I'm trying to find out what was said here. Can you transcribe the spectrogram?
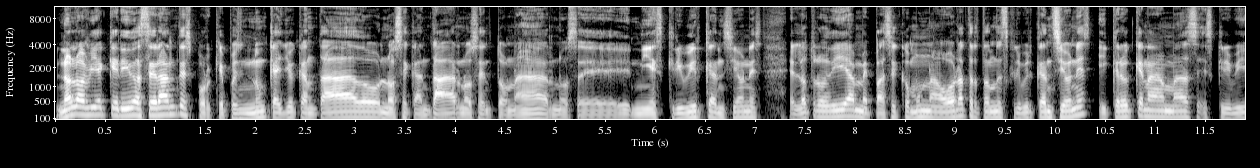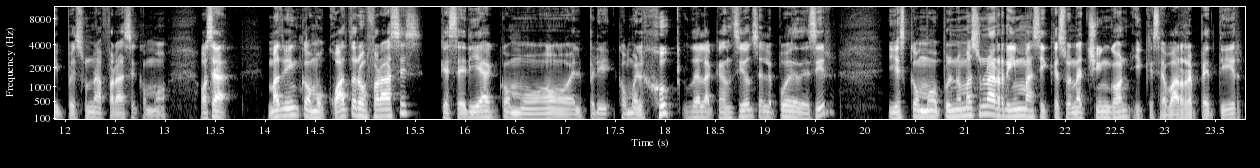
no lo había querido hacer antes porque pues nunca yo he cantado, no sé cantar, no sé entonar, no sé ni escribir canciones. El otro día me pasé como una hora tratando de escribir canciones y creo que nada más escribí pues una frase como, o sea, más bien como cuatro frases que sería como el, como el hook de la canción se le puede decir. Y es como pues nomás una rima así que suena chingón y que se va a repetir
